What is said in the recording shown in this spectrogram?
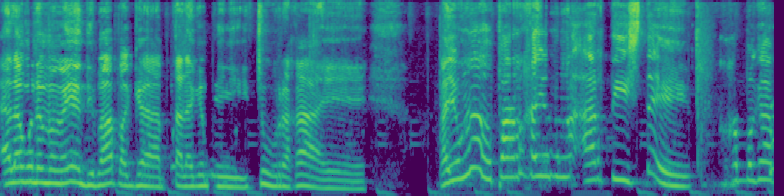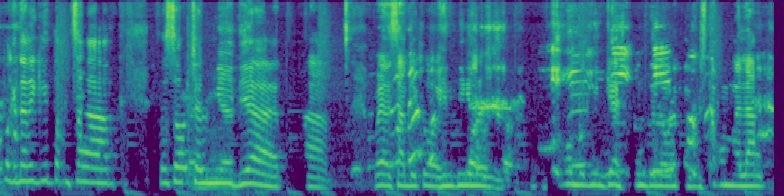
alam mo naman ngayon, di ba? Pag ah, talagang may tsura ka, eh, kayo nga, oh, para kayo mga artista eh. Kapag pag nakikita ko sa sa social media, ah, well, sabi ko, hindi nga, gusto ko maging guest kung dalawa to. Gusto ko malaman,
